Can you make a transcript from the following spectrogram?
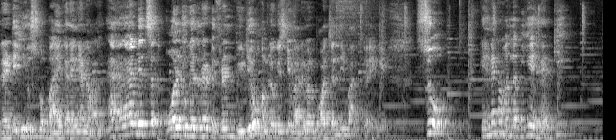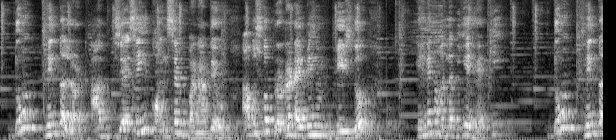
रेडीली उसको बाय करेंगे and all and it's all together a different video हम लोग इसके बारे में बहुत जल्दी बात करेंगे. सो so, कहने का मतलब ये है कि डोंट थिंक अ आप जैसे ही कॉन्सेप्ट बनाते हो, आप उसको प्रोटोटाइपिंग में भेज दो। कहने का मतलब ये है कि डोंट थिंक अ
